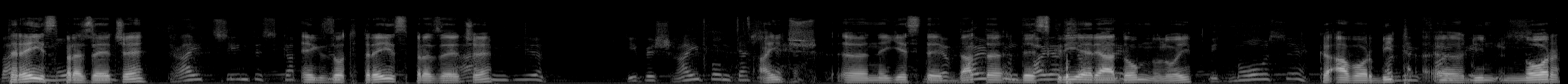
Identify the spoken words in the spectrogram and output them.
13, Exod 13, aici uh, ne este dată descrierea Domnului că a vorbit uh, din nor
